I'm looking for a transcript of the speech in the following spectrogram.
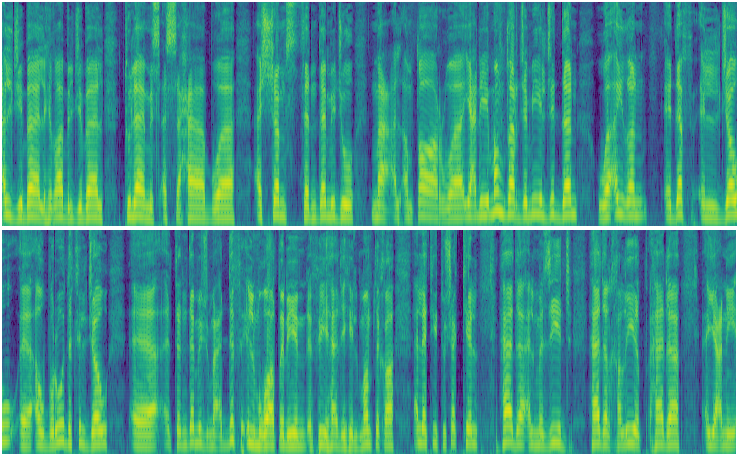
الجبال هضاب الجبال تلامس السحاب والشمس تندمج مع الأمطار ويعني منظر جميل جدا. وأيضا دفء الجو أو برودة الجو تندمج مع دفء المواطنين في هذه المنطقة التي تشكل هذا المزيج هذا الخليط هذا يعني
